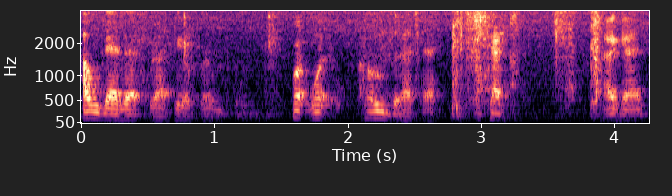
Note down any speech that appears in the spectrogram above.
Hold that up right here for me. What? What? Hold that. Right there. Okay. I got it.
